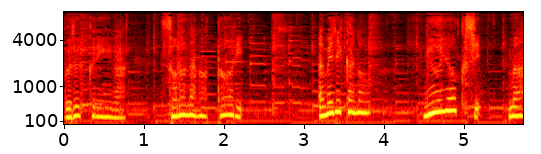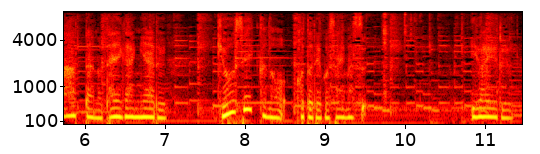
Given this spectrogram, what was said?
ブルックリンはその名の通りアメリカのニューヨーク市マンハッタンの対岸にある行政区のことでございます。いわゆる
